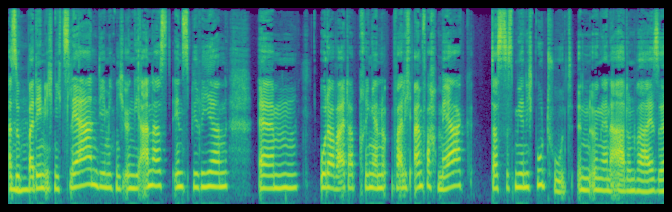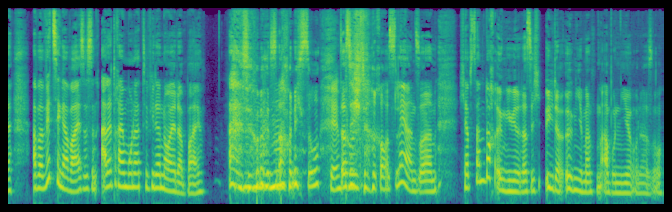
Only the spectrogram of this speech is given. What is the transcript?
Also mhm. bei denen ich nichts lerne, die mich nicht irgendwie anders inspirieren ähm, oder weiterbringen, weil ich einfach merke, dass das mir nicht gut tut in irgendeiner Art und Weise. Aber witzigerweise sind alle drei Monate wieder neue dabei. Also mhm. ist auch nicht so, dass ich daraus lerne, sondern ich habe es dann doch irgendwie wieder, dass ich wieder irgendjemanden abonniere oder so.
